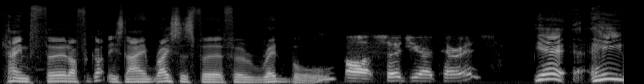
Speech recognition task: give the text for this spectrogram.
came third, I've forgotten his name, races for for Red Bull. Oh, Sergio Perez. Yeah, he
